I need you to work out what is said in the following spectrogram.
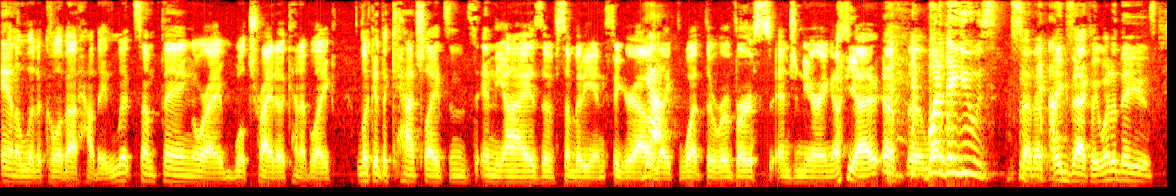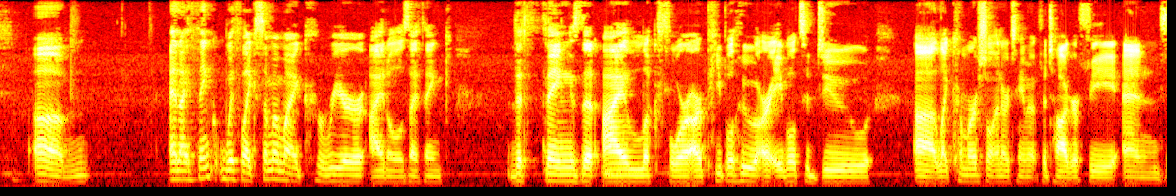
analytical about how they lit something, or I will try to kind of like look at the catch lights in, in the eyes of somebody and figure out Yeah. like what the reverse engineering of yeah of the what did they use? setup Yeah. exactly what did they use um and i think with like some of my career idols i think the things that i look for are people who are able to do uh, like commercial entertainment photography and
